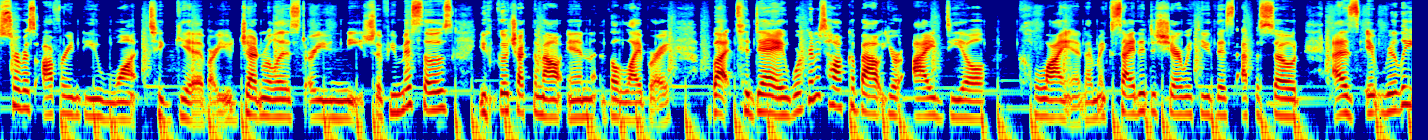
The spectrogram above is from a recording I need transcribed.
service offering do you want to give? Are you generalist? Are you niche? So if you miss those, you can go check them out in the library. But today, we're going to talk about your ideal client. I'm excited to share with you this episode as it really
